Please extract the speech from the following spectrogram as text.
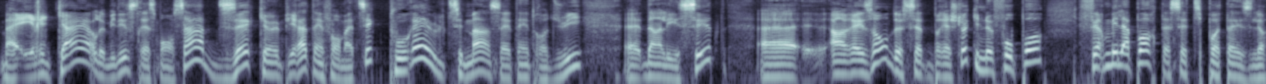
ben, Éric Kerr, le ministre responsable, disait qu'un pirate informatique pourrait ultimement s'être introduit euh, dans les sites euh, en raison de cette brèche-là, qu'il ne faut pas fermer la porte à cette hypothèse-là.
